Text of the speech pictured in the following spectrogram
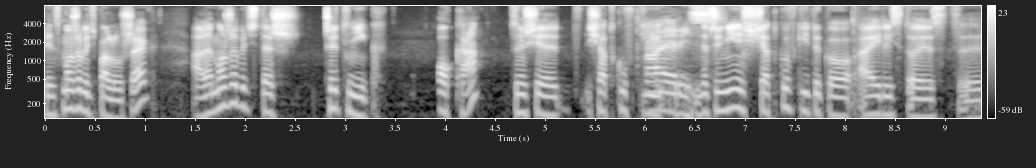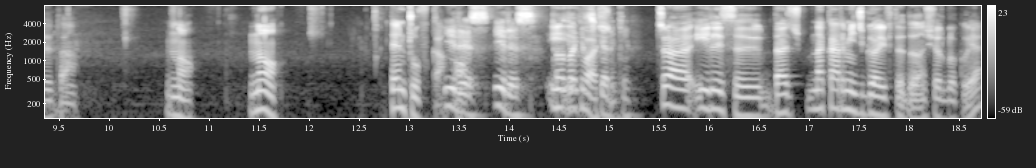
Więc może być paluszek, ale może być też czytnik oka, W sensie siatkówki. Iris. Znaczy nie jest siatkówki, tylko Iris to jest y, ta. No. No. Tęczówka. Iris, o. Iris. To I, takie właśnie. cukierki. Trzeba Irisy dać, nakarmić go i wtedy on się odblokuje.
